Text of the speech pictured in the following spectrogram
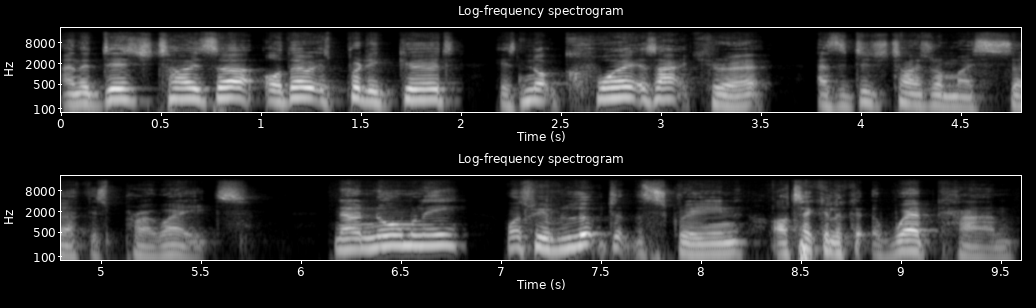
And the digitizer, although it's pretty good, is not quite as accurate as the digitizer on my Surface Pro 8. Now normally, once we've looked at the screen, I'll take a look at the webcam,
